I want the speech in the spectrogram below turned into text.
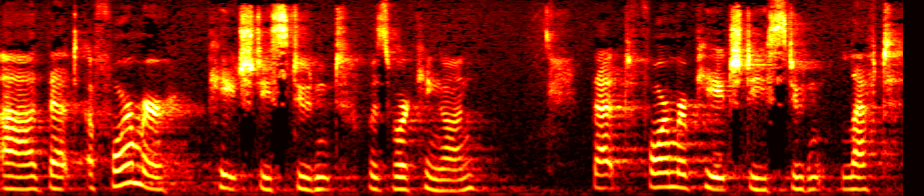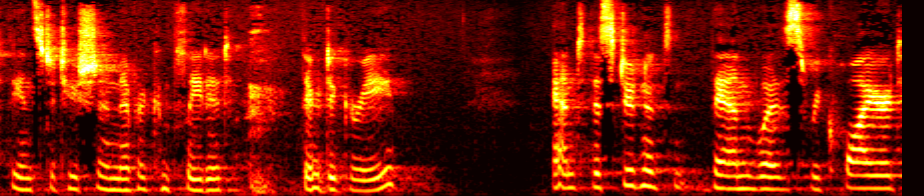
uh, that a former PhD student was working on. That former PhD student left the institution and never completed their degree. And the student then was required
